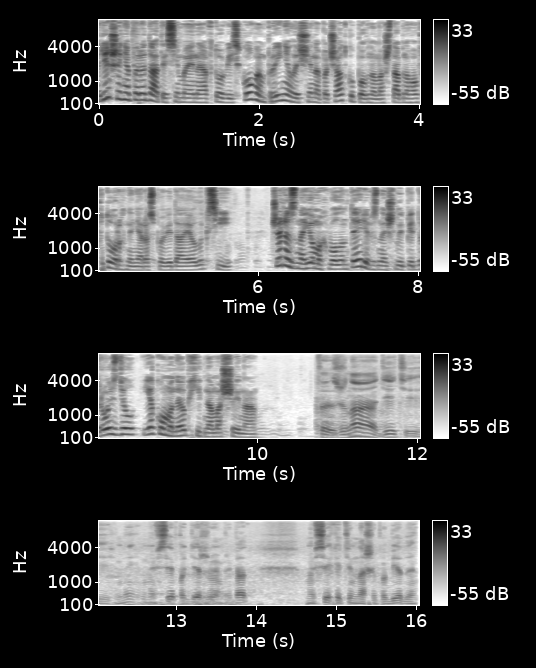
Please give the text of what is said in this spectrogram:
Рішення передати сімейне авто військовим прийняли ще на початку повномасштабного вторгнення, розповідає Олексій. Через знайомих волонтерів знайшли підрозділ, якому необхідна машина. Это жена, дети, мы, мы все поддерживаем ребят. Мы все хотим нашей победы.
